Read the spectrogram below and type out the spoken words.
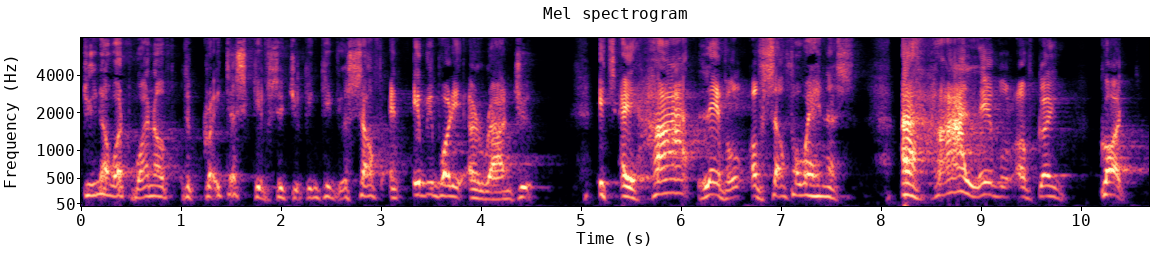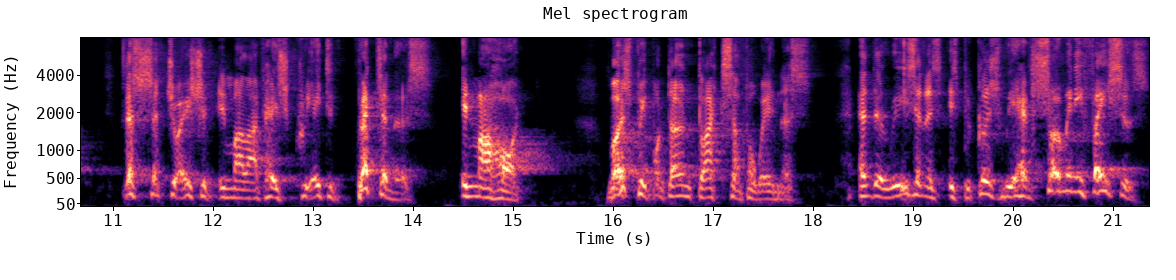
Do you know what? One of the greatest gifts that you can give yourself and everybody around you, it's a high level of self-awareness, a high level of going, God, this situation in my life has created bitterness in my heart. Most people don't like self-awareness. And the reason is, is because we have so many faces.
